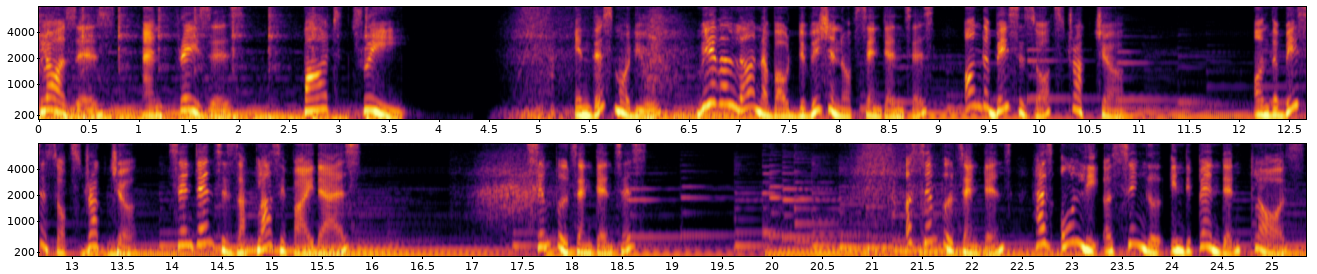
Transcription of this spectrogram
Clauses and phrases Part 3 In this module, we will learn about division of sentences on the basis of structure. On the basis of structure, sentences are classified as Simple sentences A simple sentence has only a single independent clause.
